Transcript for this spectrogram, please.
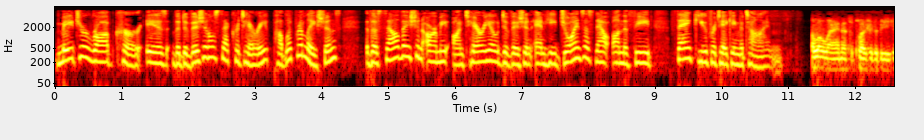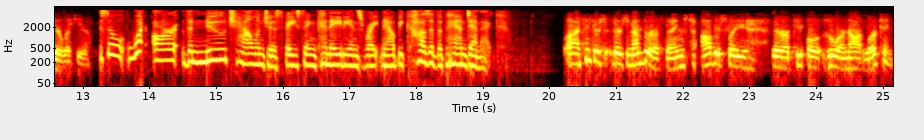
Major Rob Kerr is the Divisional Secretary, Public Relations, the Salvation Army Ontario Division, and he joins us now on the feed. Thank you for taking the time. Hello, Anne. It's a pleasure to be here with you. So, what are the new challenges facing Canadians right now because of the pandemic? Well, I think there's there's a number of things. Obviously, there are people who are not working.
